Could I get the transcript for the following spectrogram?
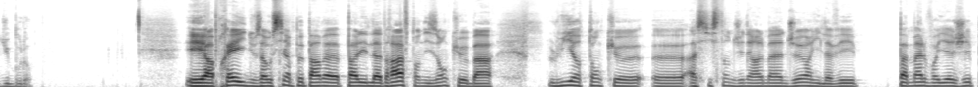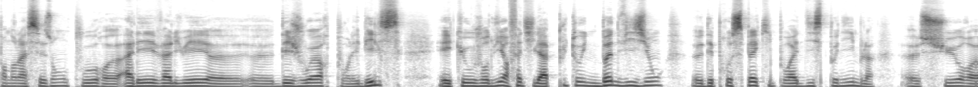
du boulot. Et après, il nous a aussi un peu parlé de la draft en disant que bah, lui, en tant qu'assistant euh, general manager, il avait pas mal voyagé pendant la saison pour euh, aller évaluer euh, euh, des joueurs pour les Bills et qu'aujourd'hui en fait il a plutôt une bonne vision des prospects qui pourraient être disponibles sur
